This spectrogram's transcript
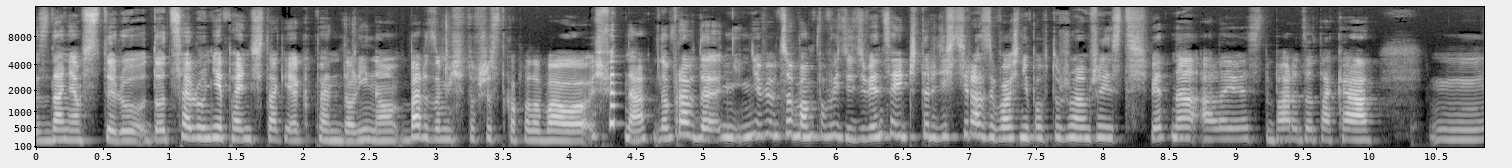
zdania w stylu do celu nie pędź tak jak Pendolino. Bardzo mi się to wszystko podobało. Świetna, naprawdę. Nie, nie wiem, co mam powiedzieć więcej. 40 razy właśnie powtórzyłam, że jest świetna, ale jest bardzo taka mm,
